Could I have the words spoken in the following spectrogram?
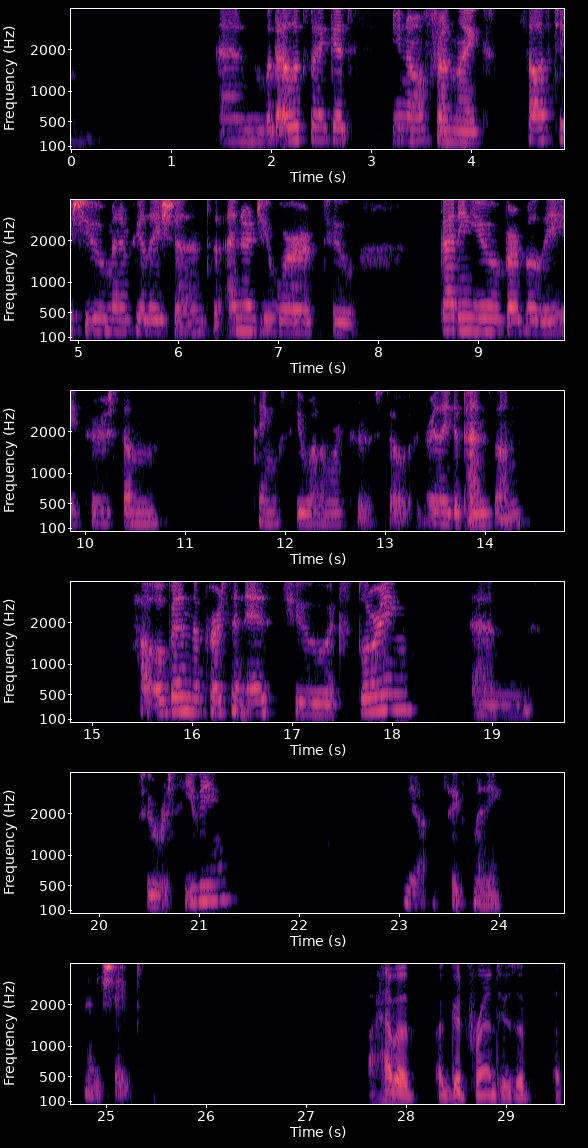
and what that looks like, it's, you know, from like soft tissue manipulation to energy work to guiding you verbally through some things you want to work through. So it really depends on how open the person is to exploring and to receiving. Yeah, it takes many, many shapes. I have a, a good friend who's a, a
